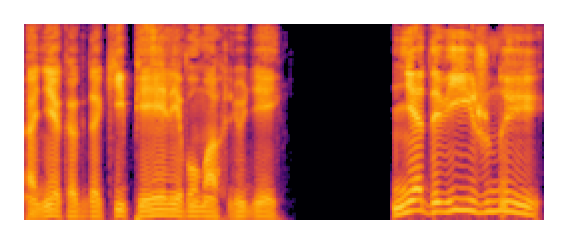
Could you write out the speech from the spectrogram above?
а некогда кипели в умах людей. Недвижны,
